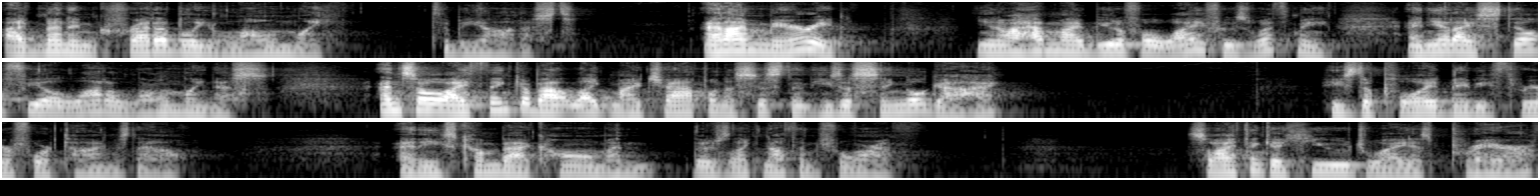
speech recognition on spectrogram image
I've been incredibly lonely, to be honest. And I'm married. You know, I have my beautiful wife who's with me, and yet I still feel a lot of loneliness. And so I think about like my chaplain assistant. He's a single guy. He's deployed maybe three or four times now. And he's come back home, and there's like nothing for him. So I think a huge way is prayer.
